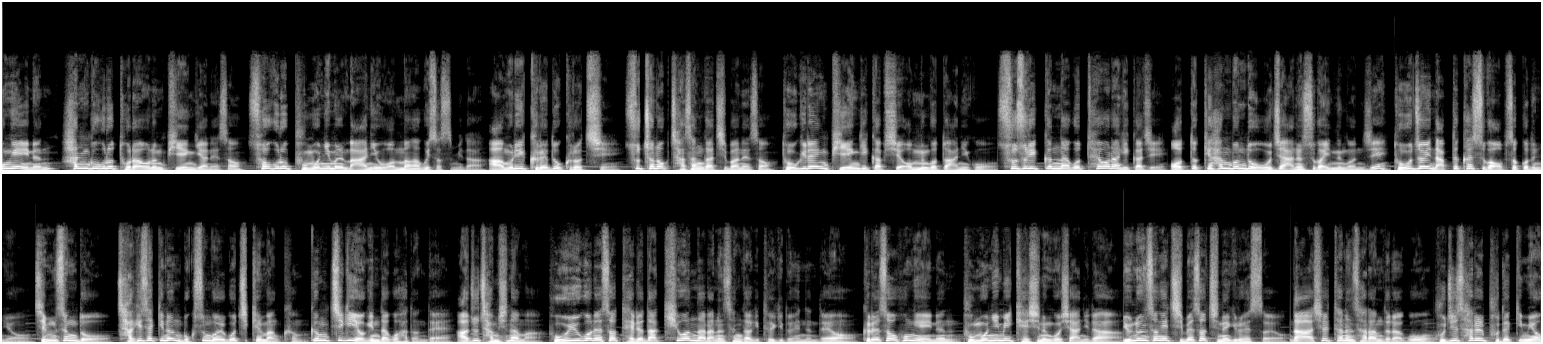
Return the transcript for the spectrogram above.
홍혜인은 한국으로 돌아오는 비행기 안에서 속으로 부모님을 많이 원망하고 있었습니다. 아무리 그래도 그렇지 수천억 자산가 집안에서 독일행 비행기 값이 없는 것도 아니고 수술이 끝나고 퇴원하기까지 어떻게 한 분도 오지 않을 수가 있는 건지 도저히 납득할 수가 없었거든요. 짐승도 자기 새끼는 목숨 걸고 지킬 만큼 끔찍이 여긴다고 하던데 아주 잠시나마 보육원에서 데려다 키웠나라는 생각이 들기도 했는데요. 그래서 홍예인은 부모님이 계시는 곳이 아니라 윤은성의 집에서 지내기로 했어요. 나 싫다는 사람들하고 굳이 살을 부대끼며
